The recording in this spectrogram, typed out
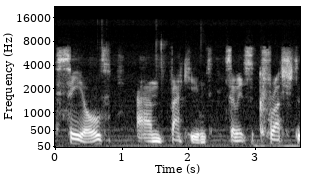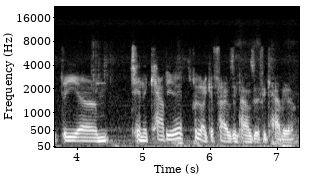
sealed and vacuumed, so it's crushed the um, tin of caviar. It's probably like a thousand pounds worth of caviar.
